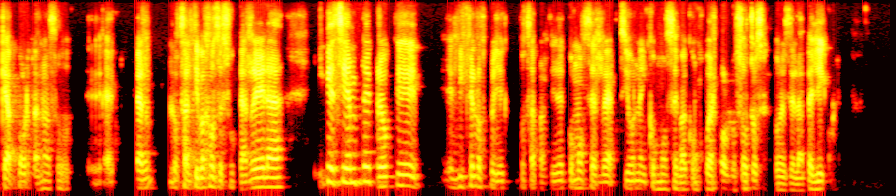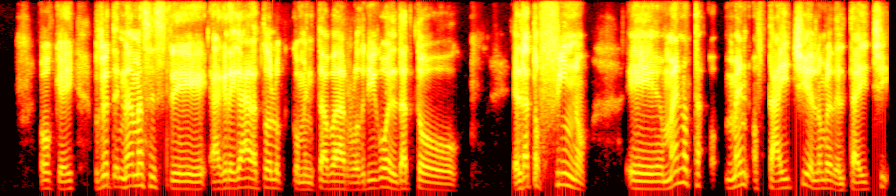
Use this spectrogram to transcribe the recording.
que aportan, ¿no? Eh, los altibajos de su carrera y que siempre creo que elige los proyectos a partir de cómo se reacciona y cómo se va a conjugar con los otros actores de la película. Ok, pues fíjate, nada más este, agregar a todo lo que comentaba Rodrigo, el dato, el dato fino. Eh, Man, of, Taichi, el nombre del Taichi,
